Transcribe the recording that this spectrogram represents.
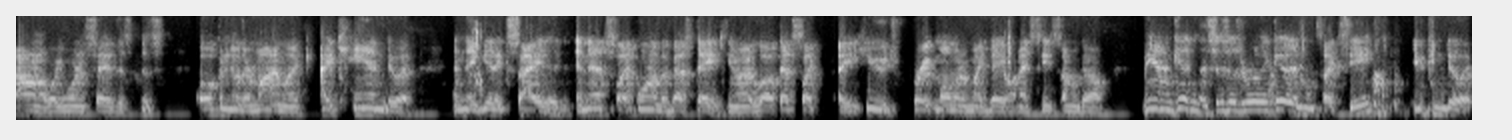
I don't know what you want to say, this, this opening of their mind, like, I can do it and they get excited. And that's like one of the best days. You know, I love that's like a huge, great moment of my day when I see someone go, Man, I'm getting this. This is really good. And it's like, see, you can do it.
